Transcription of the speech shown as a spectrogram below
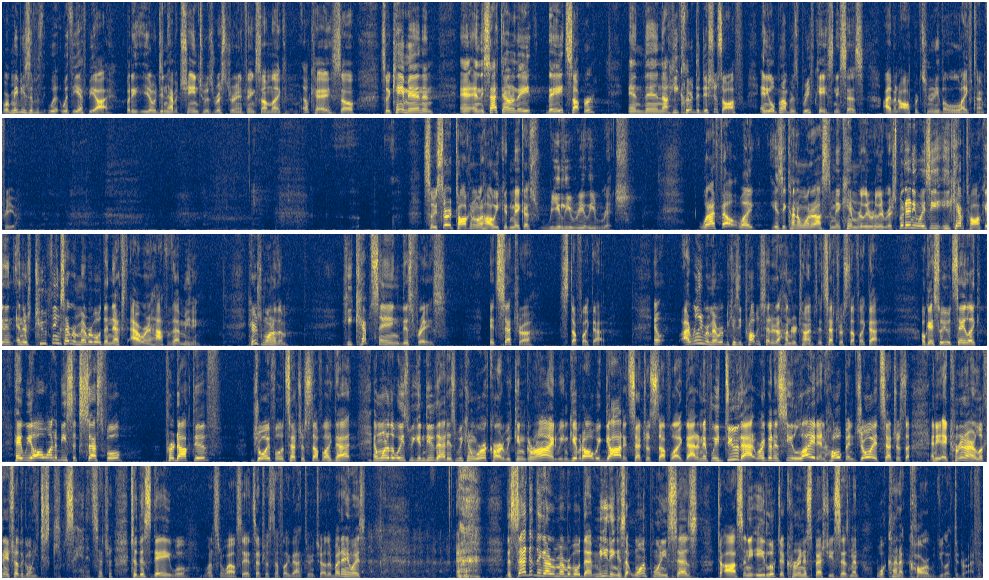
Or maybe he's with, with, the FBI, but he you know, didn't have a chain to his wrist or anything. So I'm like, okay. So, so he came in and, and, and they sat down and they ate, they ate supper. And then uh, he cleared the dishes off and he opened up his briefcase and he says, I have an opportunity of a lifetime for you. So he started talking about how he could make us really, really rich. What I felt like is he kind of wanted us to make him really, really rich. But, anyways, he, he kept talking, and, and there's two things I remember about the next hour and a half of that meeting. Here's one of them. He kept saying this phrase, etc., stuff like that. And I really remember it because he probably said it a hundred times, etc., stuff like that. Okay, so he would say, like, hey, we all want to be successful, productive, joyful, etc., stuff like that. And one of the ways we can do that is we can work hard, we can grind, we can give it all we got, etc., stuff like that. And if we do that, we're going to see light and hope and joy, etc. Stuff. And, and Corinne and I are looking at each other going, he just keeps saying etc. To this day, we'll once in a while say etc. stuff like that to each other. But anyways, the second thing I remember about that meeting is at one point he says to us, and he, he looked at Corinne especially. He says, "Man, what kind of car would you like to drive?"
